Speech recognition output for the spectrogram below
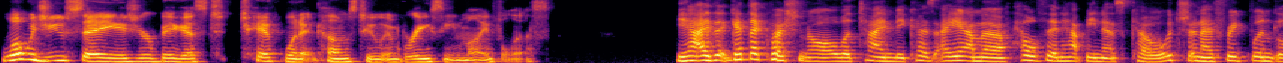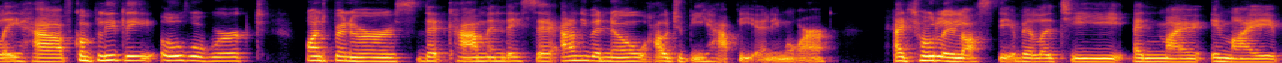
What would you say is your biggest tip when it comes to embracing mindfulness? Yeah, I get that question all the time because I am a health and happiness coach, and I frequently have completely overworked entrepreneurs that come and they say, I don't even know how to be happy anymore. I totally lost the ability in my in my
